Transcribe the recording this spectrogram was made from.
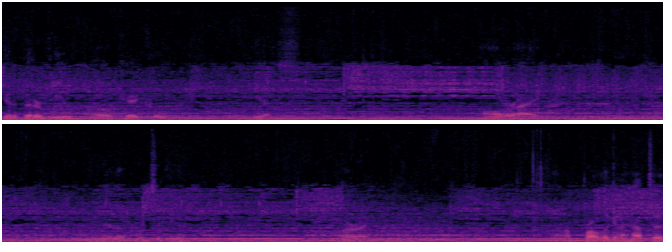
Get a better view. Okay, cool. Yes. Alright. It up once again. Alright. I'm probably gonna have to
